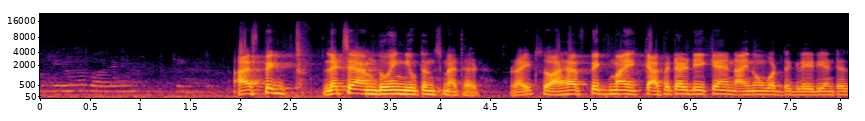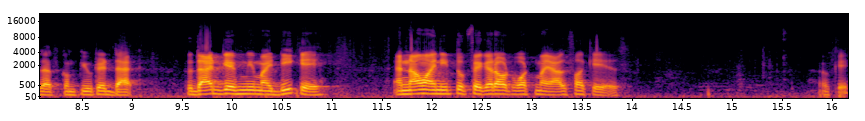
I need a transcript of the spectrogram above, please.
Have picked. I've picked, let's say I'm doing Newton's method, right? So I have picked my capital dk and I know what the gradient is. I've computed that. So that gave me my dk. And now I need to figure out what my alpha k is. Okay.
